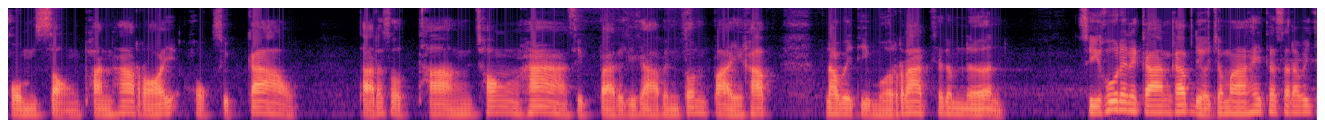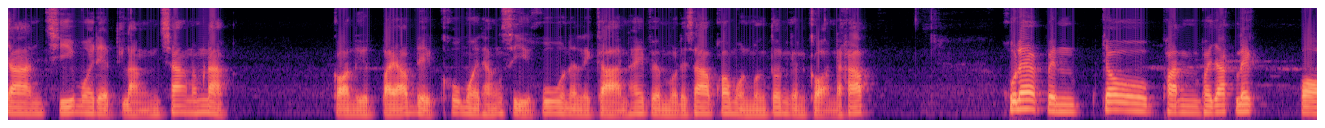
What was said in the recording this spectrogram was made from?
คม 2569 ถ่ายทอดสดทางช่อง5 18นาฬิกาเป็นต้นไปครับณเวทีมวราชดำเนิน สี่คู่ในรายการครับเดี๋ยวจะมาให้ทัศนวิจารณ์ชี้มวยเด็ดหลังช่างน้ำหนัก ก่อนอื่นไปอัปเดตคู่มวยทั้ง 4 คู่ในรายการให้เป็นมวยได้ทราบข้อมูลเบื้องต้นกันก่อนนะครับคู่แรกเป็นเจ้าพันพยักเล็ก ปอ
